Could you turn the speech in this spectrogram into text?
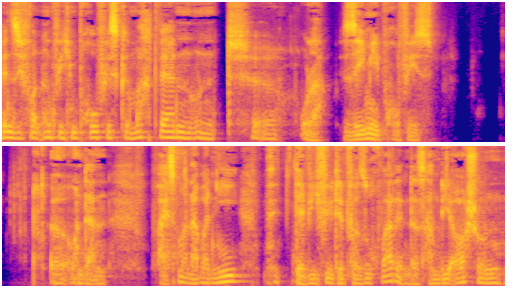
Wenn sie von irgendwelchen Profis gemacht werden und äh, oder Semi-Profis, äh, und dann weiß man aber nie, der wievielte Versuch war denn. Das haben die auch schon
